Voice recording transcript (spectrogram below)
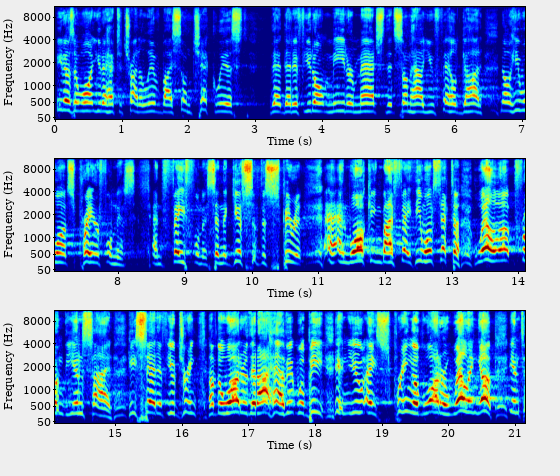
He doesn't want you to have to try to live by some checklist that, that if you don't meet or match, that somehow you failed God. No, He wants prayerfulness and faithfulness and the gifts of the Spirit and, and walking by faith. He wants that to well up from the inside. He said, If you drink of the water that I have, it will be in you a spring of water welling up into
